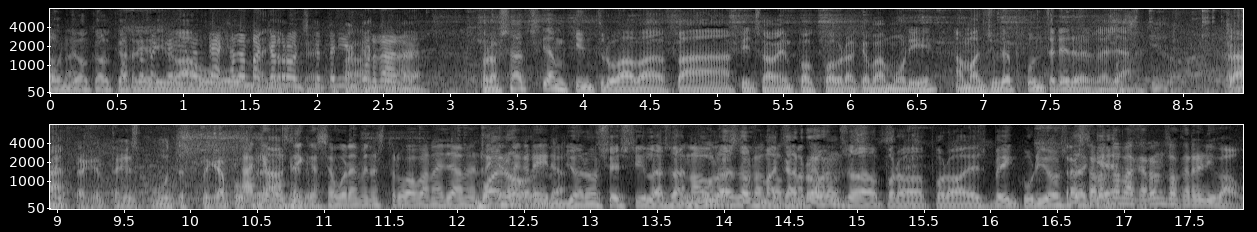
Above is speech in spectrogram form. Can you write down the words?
a un lloc al carrer Aribau, bandeja de macarrons que tenia guardada. Però saps amb qui em trobava fa, fins fa ben poc, pobre, que va morir? Amb el Josep Contreras, allà. Clar. Aquest, aquest t'hagués pogut explicar poc. Ah, què No, vols dir? que- Que segurament es trobaven allà amb Bueno, Negreira? jo no sé si les En el angules, els macarrons, macarrons. eh, però, però és ben curiós de Restaurant que de macarrons al carrer Ibau.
